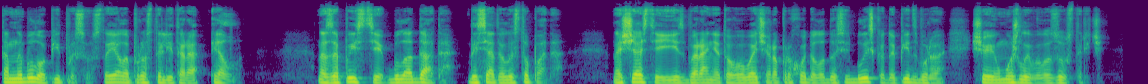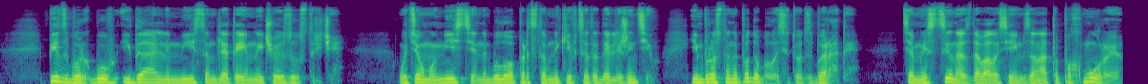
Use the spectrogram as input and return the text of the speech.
Там не було підпису, стояла просто літера Л. На записці була дата 10 листопада. На щастя, її збирання того вечора проходило досить близько до Пітсбурга, що й уможливило зустріч. Пітсбург був ідеальним місцем для таємничої зустрічі. У цьому місці не було представників цитаделі жінців, їм просто не подобалося тут збирати. Ця місцина здавалася їм занадто похмурою,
